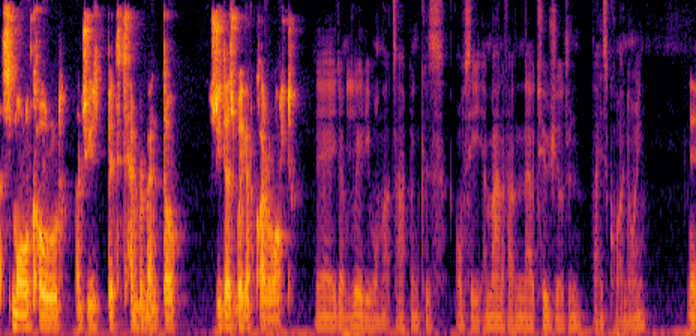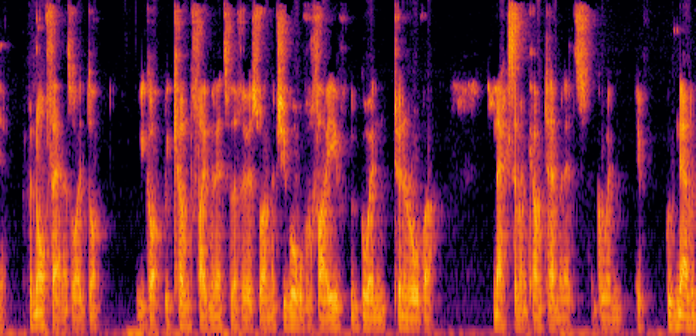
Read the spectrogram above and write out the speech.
a small cold and she's a bit temperamental. She does wake up quite a lot. Yeah, you don't really want that to happen because obviously a man of having now two children, that is quite annoying. Yeah. But in all fairness, well, I don't. We got we count five minutes for the first one. If she go over five, we go in, turn her over. Next time, and count ten minutes, and go in. If we've never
